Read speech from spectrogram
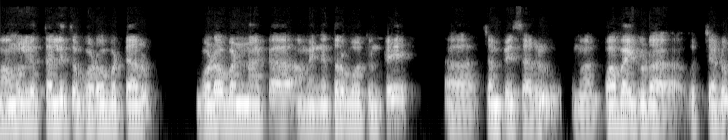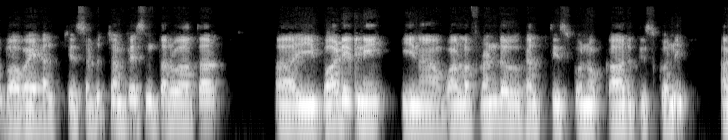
మామూలుగా తల్లితో గొడవ పడ్డారు గొడవ పడినాక ఆమె నిద్రపోతుంటే ఆ, చంపేశారు. మా బాబాయ్ కూడా వచ్చాడు. బాబాయ్ హెల్ప్ చేశాడు. చంపేసిన తర్వాత ఆ, ఈ బాడీని ఈయన వాళ్ళ ఫ్రెండ్ హెల్ప్ తీసుకొని ఒక కారు తీసుకొని ఆ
